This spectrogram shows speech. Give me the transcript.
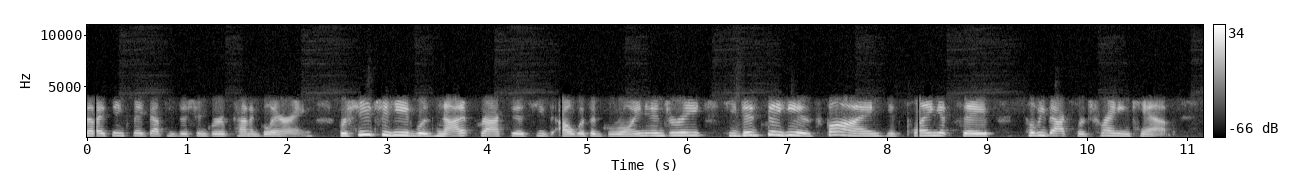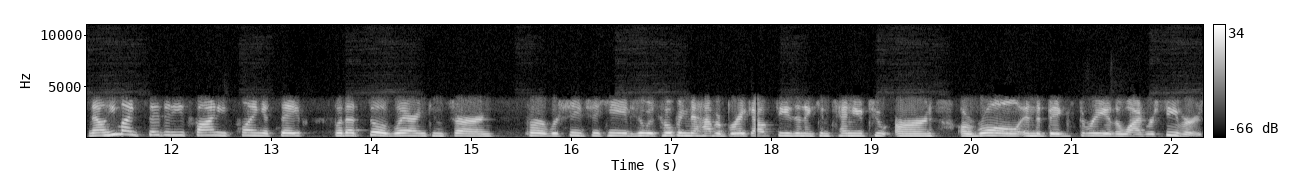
that I think make that position group kind of glaring. Rashid Shaheed was not at practice. He's out with a groin injury. He did say he is fine. He's playing it safe. He'll be back for training camp. Now, he might say that he's fine, he's playing it safe, but that's still a glaring concern for Rashid Shaheed, who is hoping to have a breakout season and continue to earn a role in the big three of the wide receivers.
